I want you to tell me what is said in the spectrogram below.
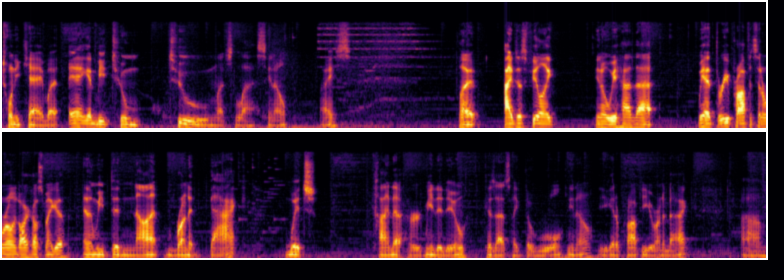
20k, but it ain't to be too, too much less, you know? Nice. But I just feel like, you know, we had that we had three profits in a row in Doghouse Mega, and then we did not run it back, which kind of hurt me to do, because that's like the rule, you know? You get a profit, you run it back. Um,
